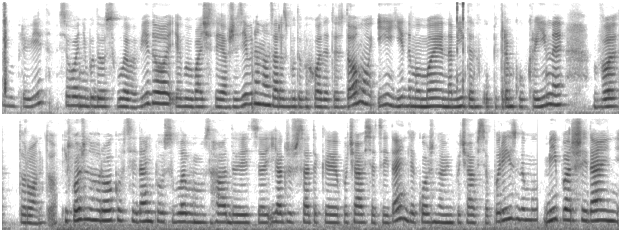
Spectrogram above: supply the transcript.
Всім привіт! Сьогодні буде особливе відео. Як ви бачите, я вже зібрана. Зараз буду виходити з дому і їдемо ми на мітинг у підтримку України в Торонто. І кожного року в цей день по-особливому згадується, як же ж все-таки почався цей день. Для кожного він почався по-різному. Мій перший день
